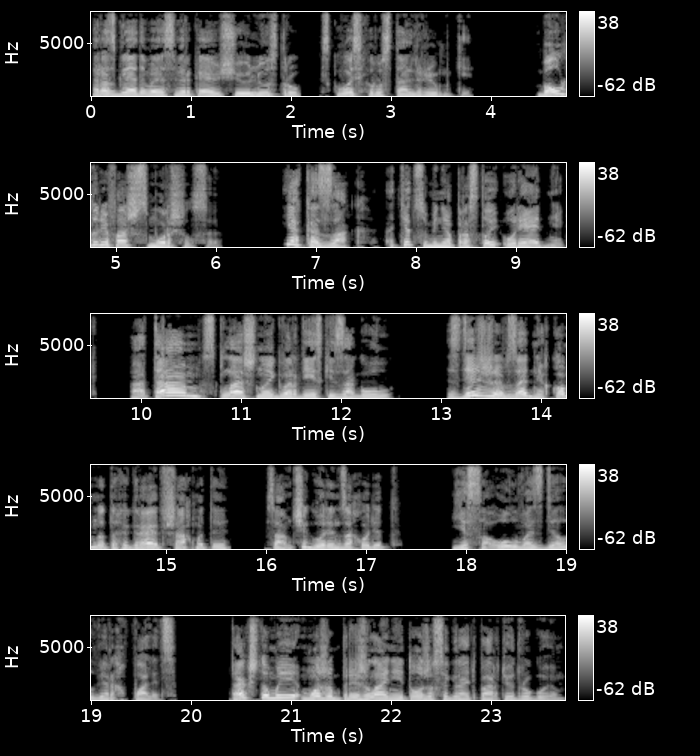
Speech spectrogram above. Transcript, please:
разглядывая сверкающую люстру сквозь хрусталь рюмки. Болдырев аж сморщился. Я казак, Отец у меня простой урядник, а там сплошной гвардейский загул. Здесь же в задних комнатах играют в шахматы. Сам Чигорин заходит. Есаул воздел вверх палец. Так что мы можем при желании тоже сыграть партию-другую.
